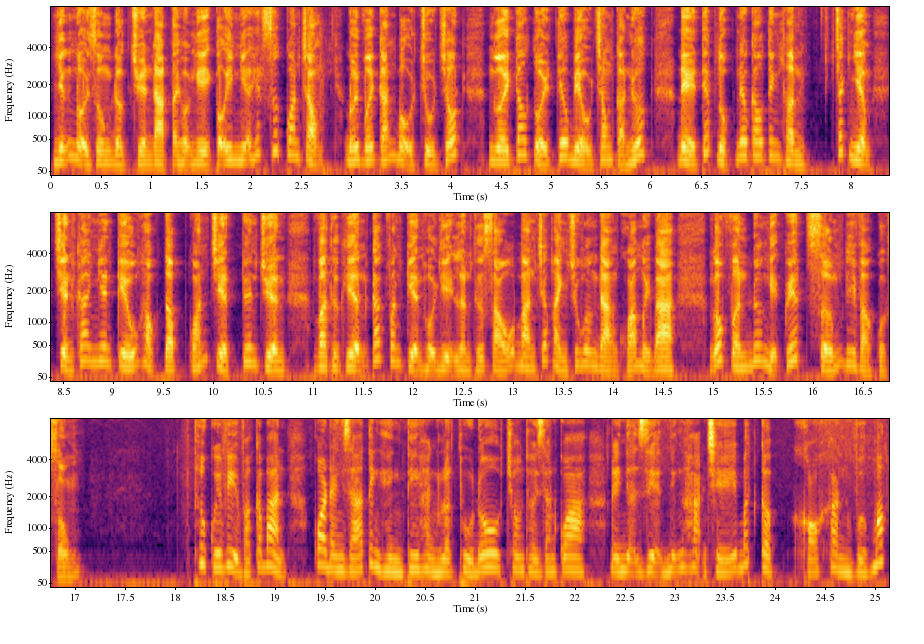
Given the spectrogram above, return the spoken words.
Những nội dung được truyền đạt tại hội nghị có ý nghĩa hết sức quan trọng đối với cán bộ chủ chốt, người cao tuổi tiêu biểu trong cả nước để tiếp tục nêu cao tinh thần, trách nhiệm triển khai nghiên cứu, học tập, quán triệt, tuyên truyền và thực hiện các văn kiện hội nghị lần thứ 6 Ban chấp hành Trung ương Đảng khóa 13, góp phần đưa nghị quyết sớm đi vào cuộc sống. Thưa quý vị và các bạn, qua đánh giá tình hình thi hành luật thủ đô trong thời gian qua để nhận diện những hạn chế bất cập, khó khăn vướng mắc,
